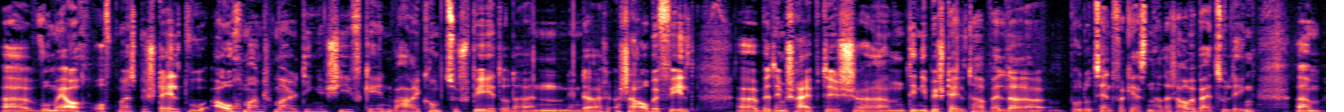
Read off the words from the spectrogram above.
äh, wo man ja auch oftmals bestellt, wo auch manchmal Dinge schiefgehen, Ware kommt zu spät oder ein, irgendeine Schraube fehlt äh, bei dem Schreibtisch, äh, den ich bestellt habe, weil der Produzent vergessen hat, eine Schraube beizulegen. Ähm,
